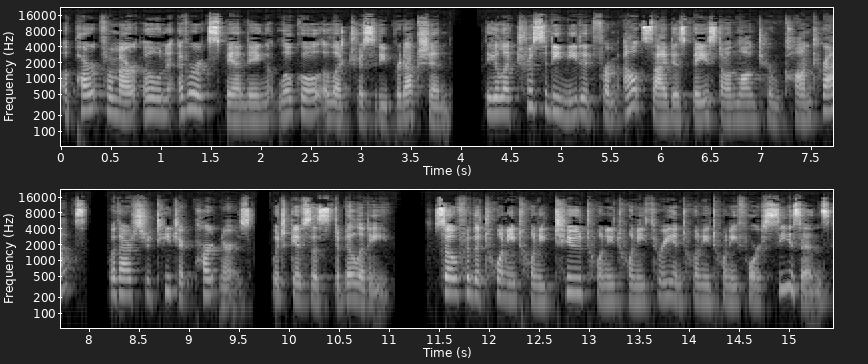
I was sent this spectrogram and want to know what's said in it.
Apart from our own ever expanding local electricity production, the electricity needed from outside is based on long term contracts with our strategic partners, which gives us stability. So for the 2022, 2023, and 2024 seasons,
